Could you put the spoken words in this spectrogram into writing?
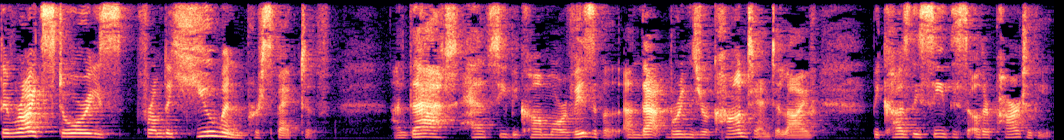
They write stories from the human perspective. And that helps you become more visible and that brings your content alive because they see this other part of you.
